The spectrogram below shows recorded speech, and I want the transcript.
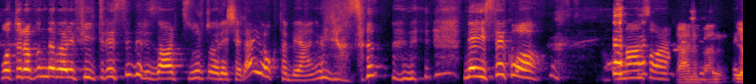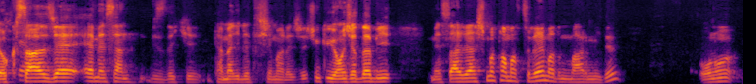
Fotoğrafın da böyle filtresidir, zart zurt öyle şeyler yok tabii yani biliyorsun. Hani neysek o. Ondan sonra yani ben işte. yok sadece MSN bizdeki temel iletişim aracı. Çünkü Yonca'da bir mesajlaşma tam hatırlayamadım var mıydı? Onu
